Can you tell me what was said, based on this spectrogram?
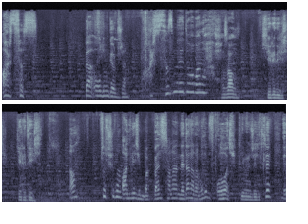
Arsız. Ben oğlumu göreceğim. Arsız mı dedi o bana? Hazal yeri değil, yeri değil. Al tut şunu. Anneciğim bak ben sana neden aramadım onu açıklayayım öncelikle. Ee,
